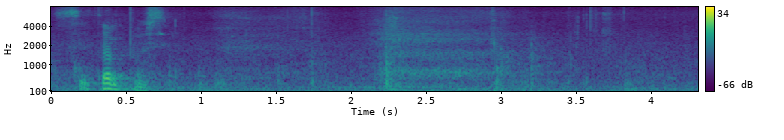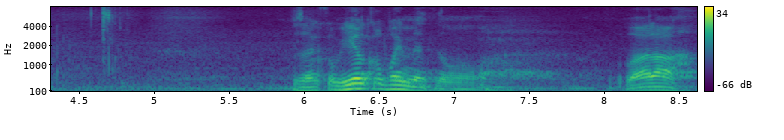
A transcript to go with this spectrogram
c'est impossible. Vous avez bien compris maintenant. Voilà.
